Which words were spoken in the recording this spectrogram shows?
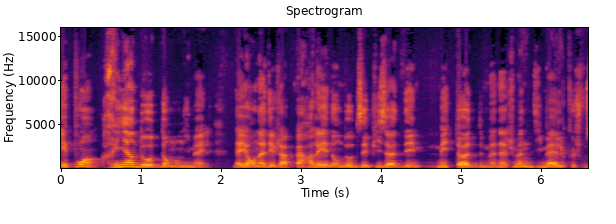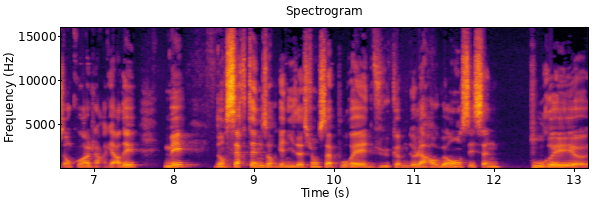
et point, rien d'autre dans mon email. D'ailleurs, on a déjà parlé dans d'autres épisodes des méthodes de management d'email que je vous encourage à regarder, mais dans certaines organisations, ça pourrait être vu comme de l'arrogance et ça, pourrait, euh,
